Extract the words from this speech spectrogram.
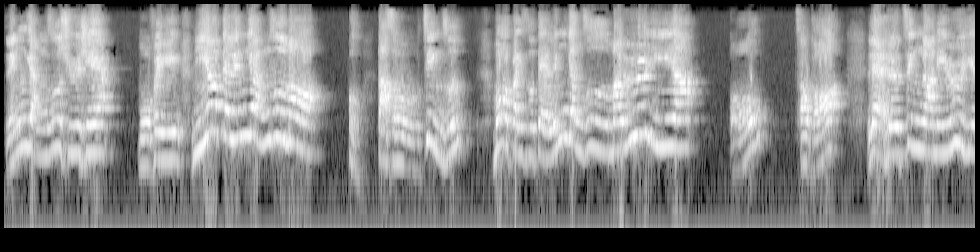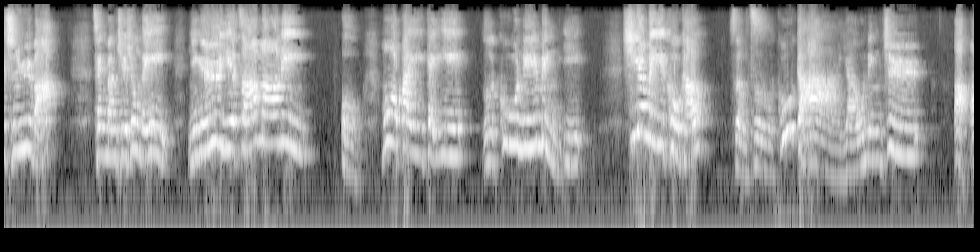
领养日学先。莫非你要带领杨日吗？哦，大叔，今日莫非是带领杨日满意呀？哦，糟糕！然后今晚你二爷去吧。请问薛兄弟，你个二爷咋么呢？哦，莫非给爷是孤女名义，先没可靠，受之骨家要邻居。啊啊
